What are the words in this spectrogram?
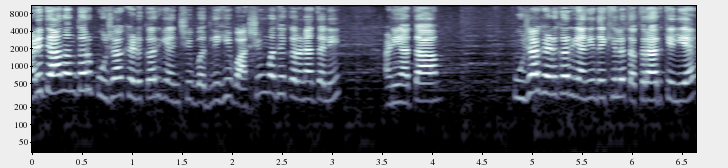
आणि त्यानंतर पूजा खेडकर यांची बदली ही वाशिममध्ये करण्यात आली. आणि आता पूजा खेडकर यांनी देखील तक्रार केली आहे.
